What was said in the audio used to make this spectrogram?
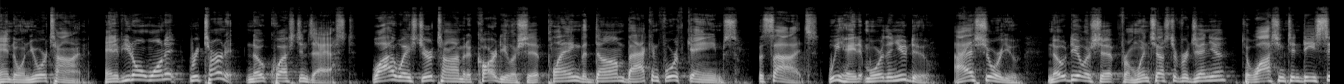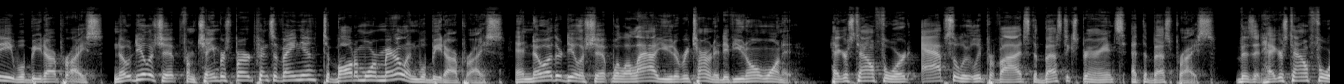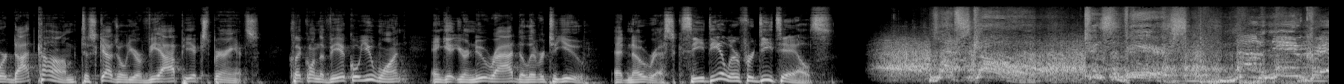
and on your time. And if you don't want it, return it. No questions asked. Why waste your time at a car dealership playing the dumb back and forth games? Besides, we hate it more than you do. I assure you, No dealership from Winchester, Virginia to Washington, D.C. will beat our price. No dealership from Chambersburg, Pennsylvania to Baltimore, Maryland will beat our price. And no other dealership will allow you to return it if you don't want it. Hagerstown Ford absolutely provides the best experience at the best price. Visit HagerstownFord.com to schedule your VIP experience. Click on the vehicle you want and get your new ride delivered to you at no risk. See dealer for details. Let's go! Drink some beers! Mountaineer Grill and Pub!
